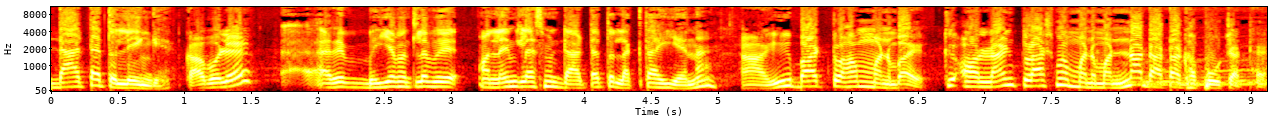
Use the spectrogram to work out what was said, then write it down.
डाटा तो लेंगे। क्या बोले? अरे भैया मतलब ऑनलाइन क्लास में डाटा तो लगता ही है ना। हाँ ये बात तो हम मनवाए कि ऑनलाइन क्लास में मनमन्ना डाटा घपोचत है।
